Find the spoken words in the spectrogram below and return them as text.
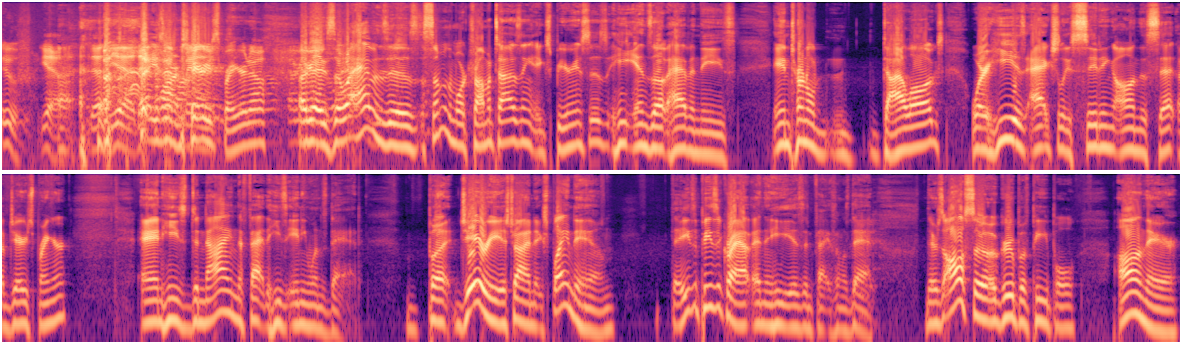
Oof. Yeah. Uh, that, yeah. That He's part, in. Jerry Springer now. Okay, so what happens is some of the more traumatizing experiences, he ends up having these internal dialogues where he is actually sitting on the set of Jerry Springer and he's denying the fact that he's anyone's dad. But Jerry is trying to explain to him that he's a piece of crap and that he is in fact someone's dad. There's also a group of people on there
